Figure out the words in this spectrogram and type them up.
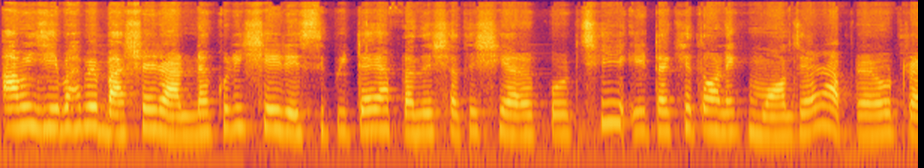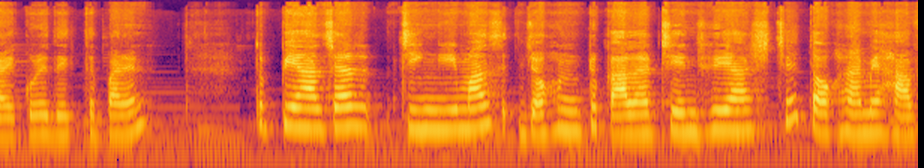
আমি যেভাবে বাসায় রান্না করি, সেই রেসিপিটাই আপনাদের সাথে শেয়ার করছি। এটা খেতে অনেক মজার, আপনারাও ট্রাই করে দেখতে পারেন। তো পেঁয়াজ আর চিংড়ি মাছ যখন একটু কালার চেঞ্জ হয়ে আসছে, তখন আমি হাফ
